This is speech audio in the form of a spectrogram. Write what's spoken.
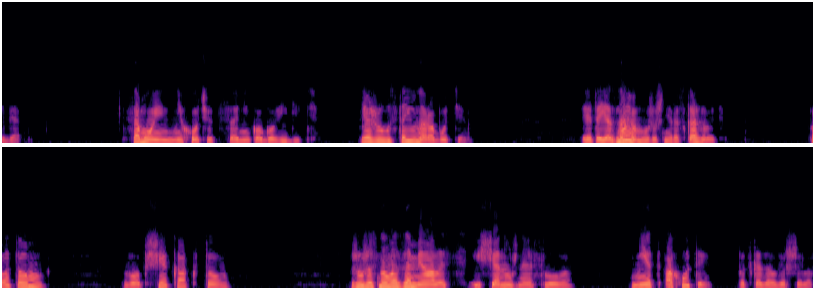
тебя. Самой не хочется никого видеть. Я же устаю на работе. Это я знаю, можешь не рассказывать. Потом вообще как-то... Жужа снова замялась, ища нужное слово. Нет охоты, — подсказал Вершилов.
